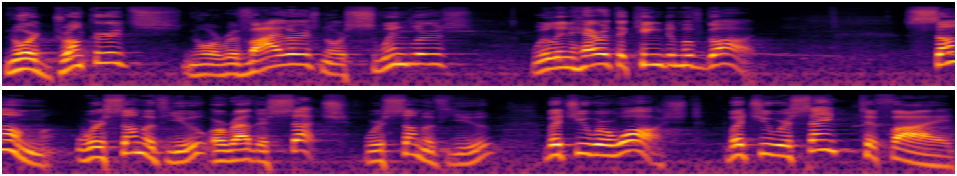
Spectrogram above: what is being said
nor drunkards, nor revilers, nor swindlers will inherit the kingdom of God. Some were some of you, or rather such were some of you, but you were washed, but you were sanctified,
